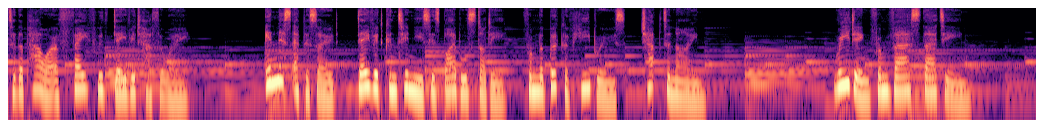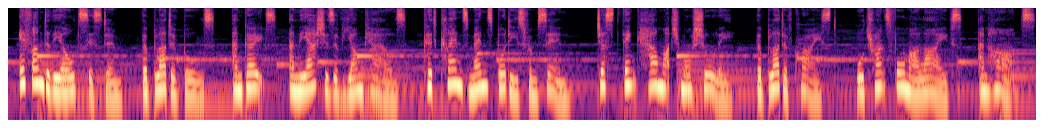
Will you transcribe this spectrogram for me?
to the Power of Faith with David Hathaway. In this episode, David continues his Bible study from the book of Hebrews, chapter 9. Reading from verse 13. If under the old system, the blood of bulls and goats and the ashes of young cows could cleanse men's bodies from sin, just think how much more surely the blood of Christ will transform our lives and hearts.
